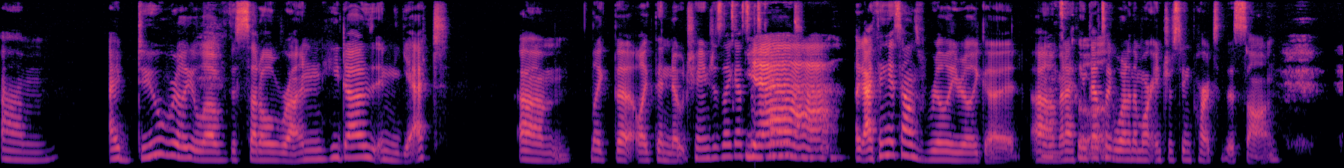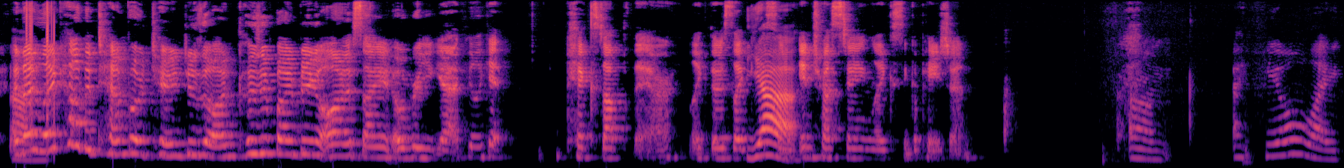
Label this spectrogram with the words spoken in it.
Um, I do really love the subtle run he does in Yet. Um, like the like the note changes, I guess. It's called. yeah. Like I think it sounds really really good. Um, That's and I think that's like one of the more interesting parts of this song. And I Um, like how the tempo changes on, because if I'm being honest, I ain't over you yet. I feel like it picks up there. Like there's like Yeah. some interesting like syncopation. Um, I feel like.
